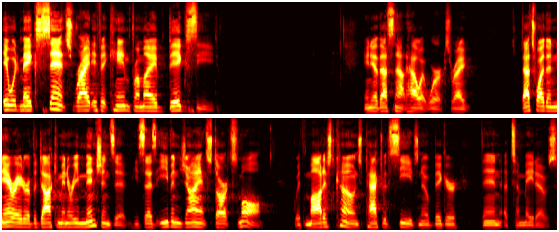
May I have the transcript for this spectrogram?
It would make sense, right, if it came from a big seed. And yet, that's not how it works, right? That's why the narrator of the documentary mentions it. He says, Even giants start small, with modest cones packed with seeds no bigger than a tomato's.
